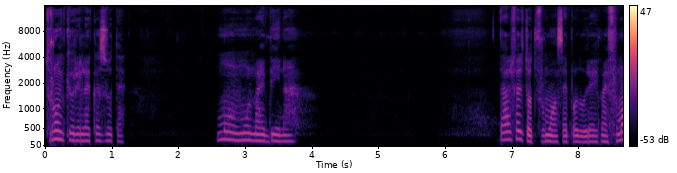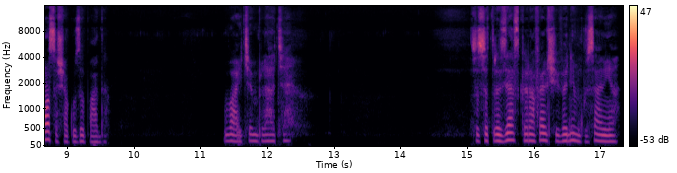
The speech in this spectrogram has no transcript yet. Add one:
trunchiurile căzute mult, mult mai bine. De altfel tot frumoasă e pădurea, e mai frumoasă așa cu zăpadă. Vai, ce-mi place. Să se trezească Rafael și venim cu Sania.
